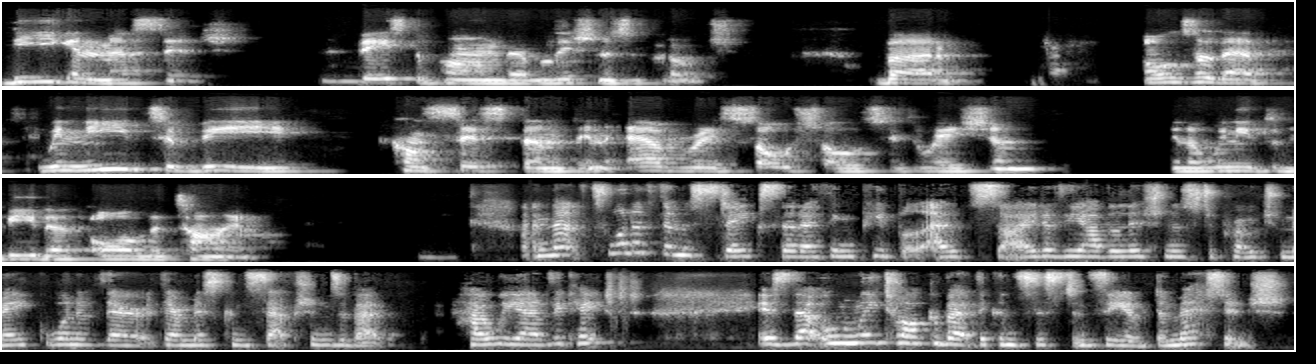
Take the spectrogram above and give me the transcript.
vegan message based upon the abolitionist approach, but also that we need to be consistent in every social situation. You know, we need to be that all the time. And that's one of the mistakes that I think people outside of the abolitionist approach make. One of their, their misconceptions about how we advocate is that when we talk about the consistency of the message,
